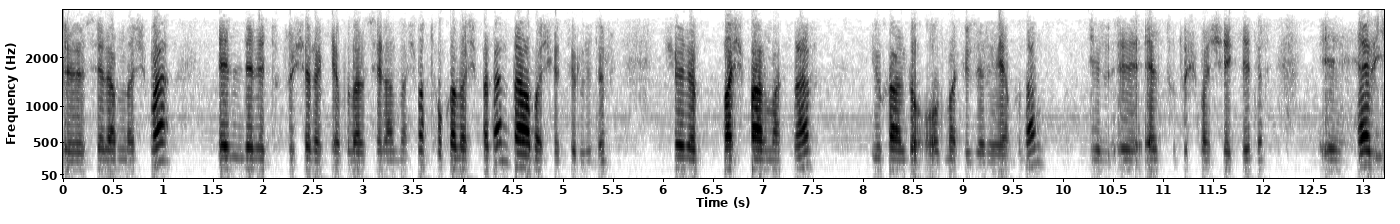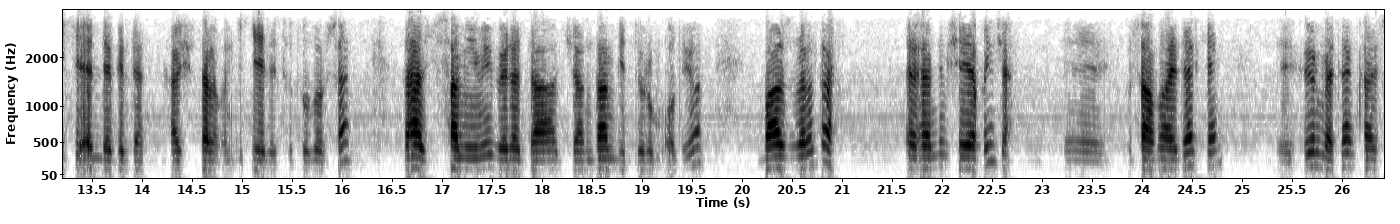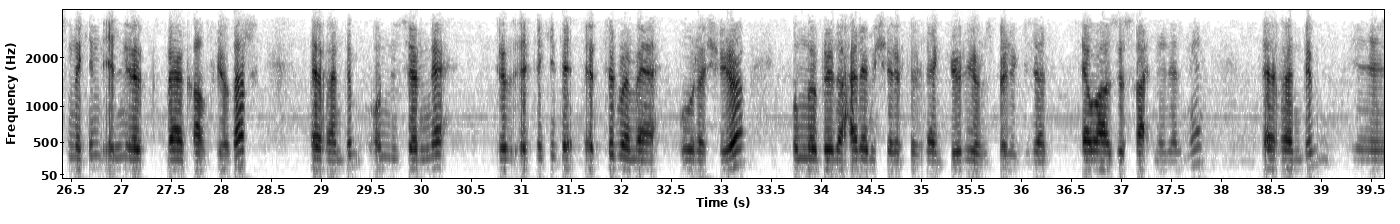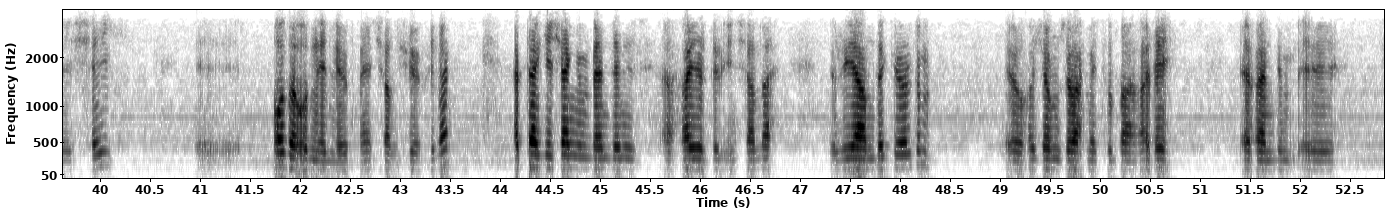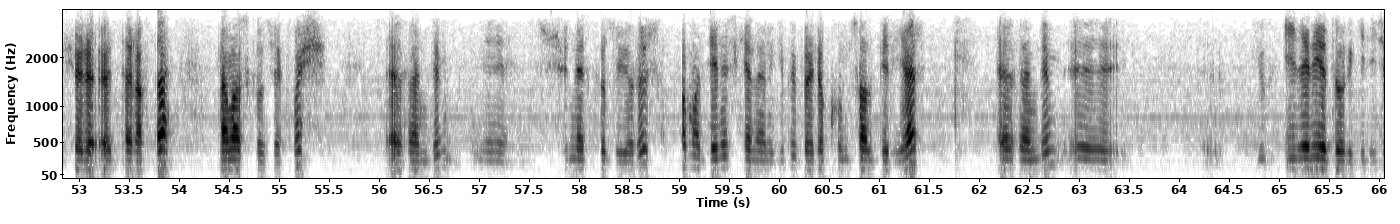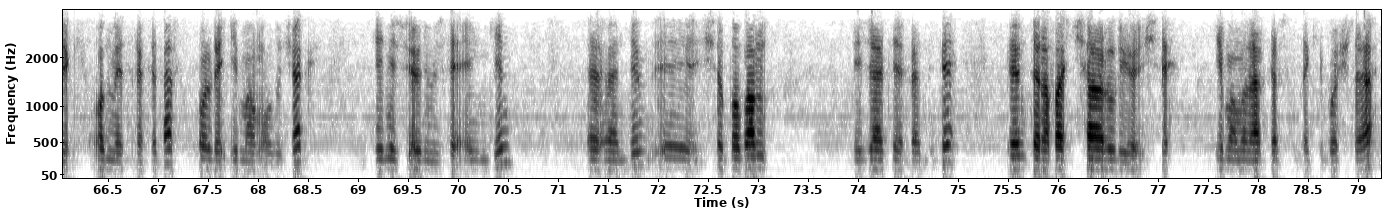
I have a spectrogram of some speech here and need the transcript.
e, selamlaşma elleri tutuşarak yapılan selamlaşma tokalaşmadan daha başka türlüdür. Şöyle baş parmaklar yukarıda olmak üzere yapılan bir e, el tutuşma şeklidir. E, her iki elle birden karşı tarafın iki eli tutulursa daha samimi böyle daha candan bir durum oluyor. Bazıları da efendim şey yapınca e, musafaha ederken e, hürmeten karşısındakinin elini öpmeye kalkıyorlar. Efendim onun üzerine öteki de öptürmemeye uğraşıyor. Bunu böyle harem-i şerifte falan görüyoruz böyle güzel tevazu sahnelerini. Efendim e, şey e, o da onun elini öpmeye çalışıyor filan. Hatta geçen gün bendeniz e, hayırdır inşallah rüyamda gördüm. E, hocamız rahmetullahi aleyh efendim e, şöyle ön tarafta namaz kılacakmış. Efendim e, sünnet kılıyoruz ama deniz kenarı gibi böyle kumsal bir yer. Efendim e, ileriye doğru gidecek 10 metre kadar. Orada imam olacak. Deniz önümüzde engin. Efendim e, işte babam Necati Efendi de ön tarafa çağrılıyor işte. İmamın arkasındaki boşluğa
